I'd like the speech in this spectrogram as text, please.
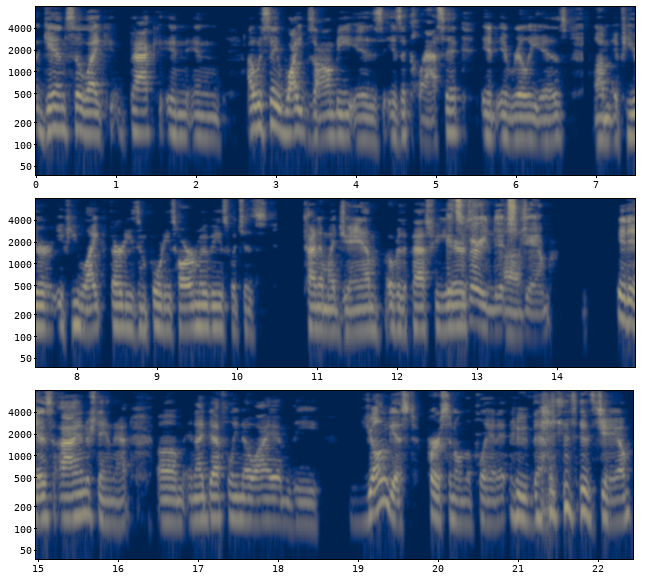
again, so like back in in I would say White Zombie is is a classic. It it really is. Um, if you're if you like 30s and 40s horror movies, which is kind of my jam over the past few years, It's a very niche uh, jam. it is. I understand that, um, and I definitely know I am the youngest person on the planet who that is his jam.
